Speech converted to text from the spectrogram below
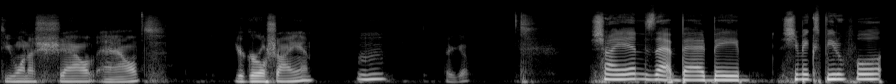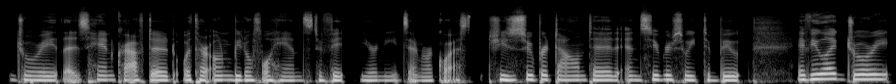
do you want to shout out your girl Cheyenne? hmm There you go. Cheyenne is that bad babe. She makes beautiful jewelry that is handcrafted with her own beautiful hands to fit your needs and requests. She's super talented and super sweet to boot. If you like jewelry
